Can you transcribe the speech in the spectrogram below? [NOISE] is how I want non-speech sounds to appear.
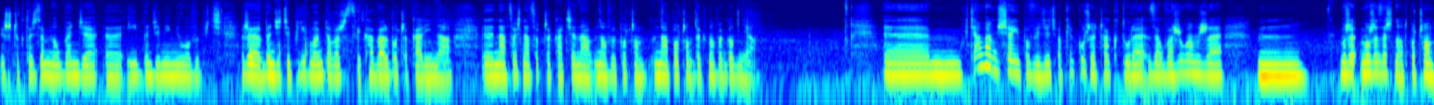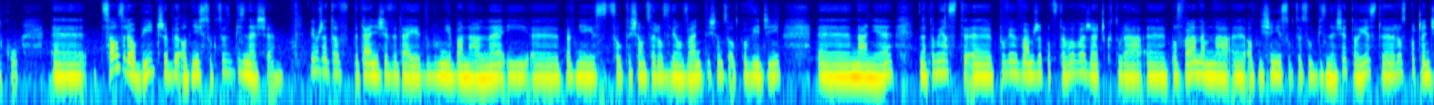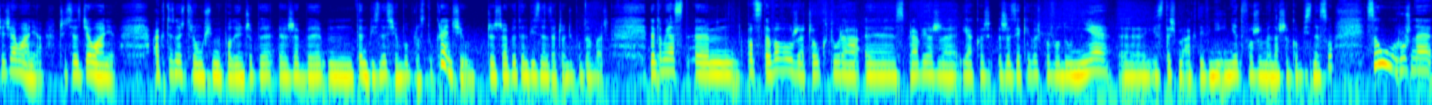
jeszcze ktoś ze mną będzie e, i będzie mi miło wypić, że będziecie pili w moim towarzystwie kawę albo czekali na, e, na coś, na co czekacie na, nowy począt, na początek nowego dnia. Chciałam Wam dzisiaj powiedzieć o kilku rzeczach, które zauważyłam, że mm, może, może zacznę od początku. E, Co zrobić, żeby odnieść sukces w biznesie? Wiem, że to pytanie się wydaje zupełnie banalne i e, pewnie jest, są tysiące rozwiązań, tysiące odpowiedzi e, na nie. Natomiast powiem Wam, że podstawowa rzecz, która pozwala nam na odniesienie sukcesu w biznesie, to jest rozpoczęcie działania, czyli to jest działanie. Aktywność, którą musimy podjąć, żeby, żeby mm, ten biznes się po prostu kręcił, czy żeby ten biznes zacząć budować. Natomiast podstawową rzeczą, która e, sprawia, że, jakoś, że z jakiegoś powodu nie e, jesteśmy aktywni i nie tworzymy naszego biznesu, są różne,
